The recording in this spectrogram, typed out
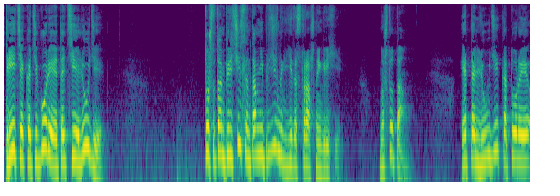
Третья категория – это те люди, то, что там перечислено, там не перечислены какие-то страшные грехи. Но что там? это люди, которые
